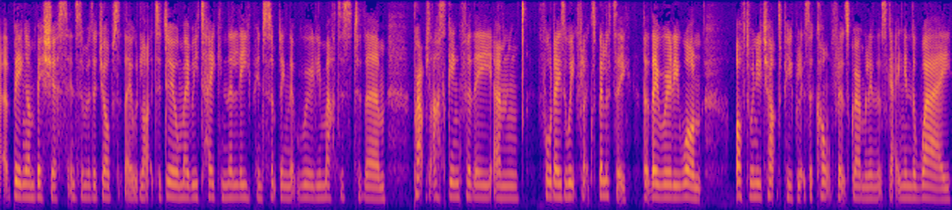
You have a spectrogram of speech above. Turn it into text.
uh, being ambitious in some of the jobs that they would like to do, or maybe taking the leap into something that really matters to them. Perhaps asking for the um, four days a week flexibility that they really want. Often, when you chat to people, it's a confidence gremlin that's getting in the way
